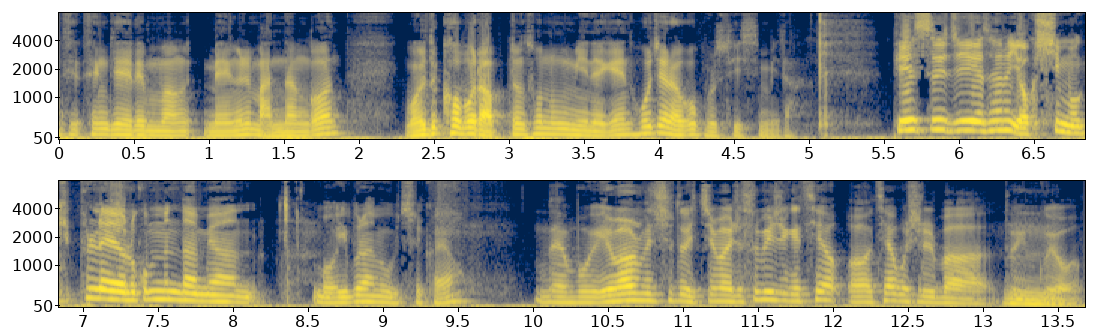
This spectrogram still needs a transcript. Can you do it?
생제르맹을 만난 건 월드컵을 앞둔 손흥민에겐 호재라고 볼 수 있습니다. PSG에서는 역시 뭐 키플레이어를 꼽는다면 뭐 이브라이모비치일까요? 네, 뭐 이브라이모비치도 있지만 이제 수비 중에 티아, 어, 티아고 실바도 음. 있고요.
